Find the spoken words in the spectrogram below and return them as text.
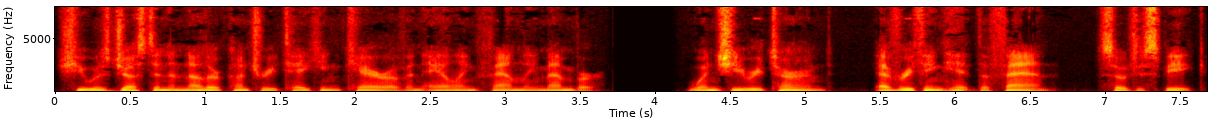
she was just in another country taking care of an ailing family member. When she returned, everything hit the fan, so to speak.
